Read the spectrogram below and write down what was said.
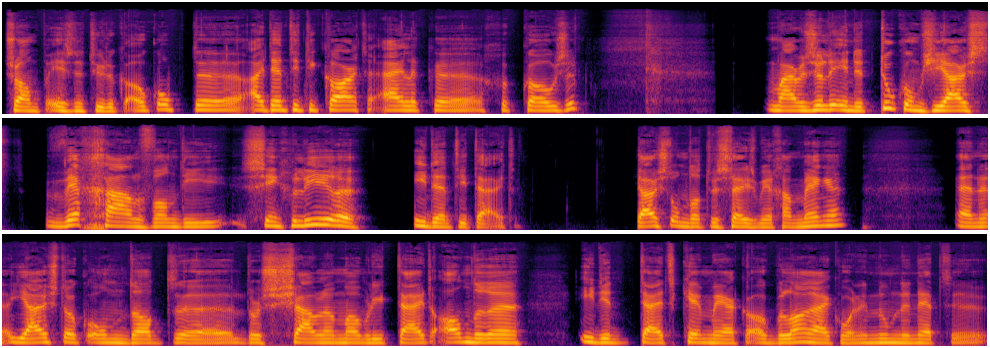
Trump is natuurlijk ook op de identity card eigenlijk gekozen. Maar we zullen in de toekomst juist weggaan van die singuliere identiteiten. Juist omdat we steeds meer gaan mengen. En eh, juist ook omdat uh, door sociale mobiliteit andere identiteitskenmerken ook belangrijk worden. Ik noemde net uh,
